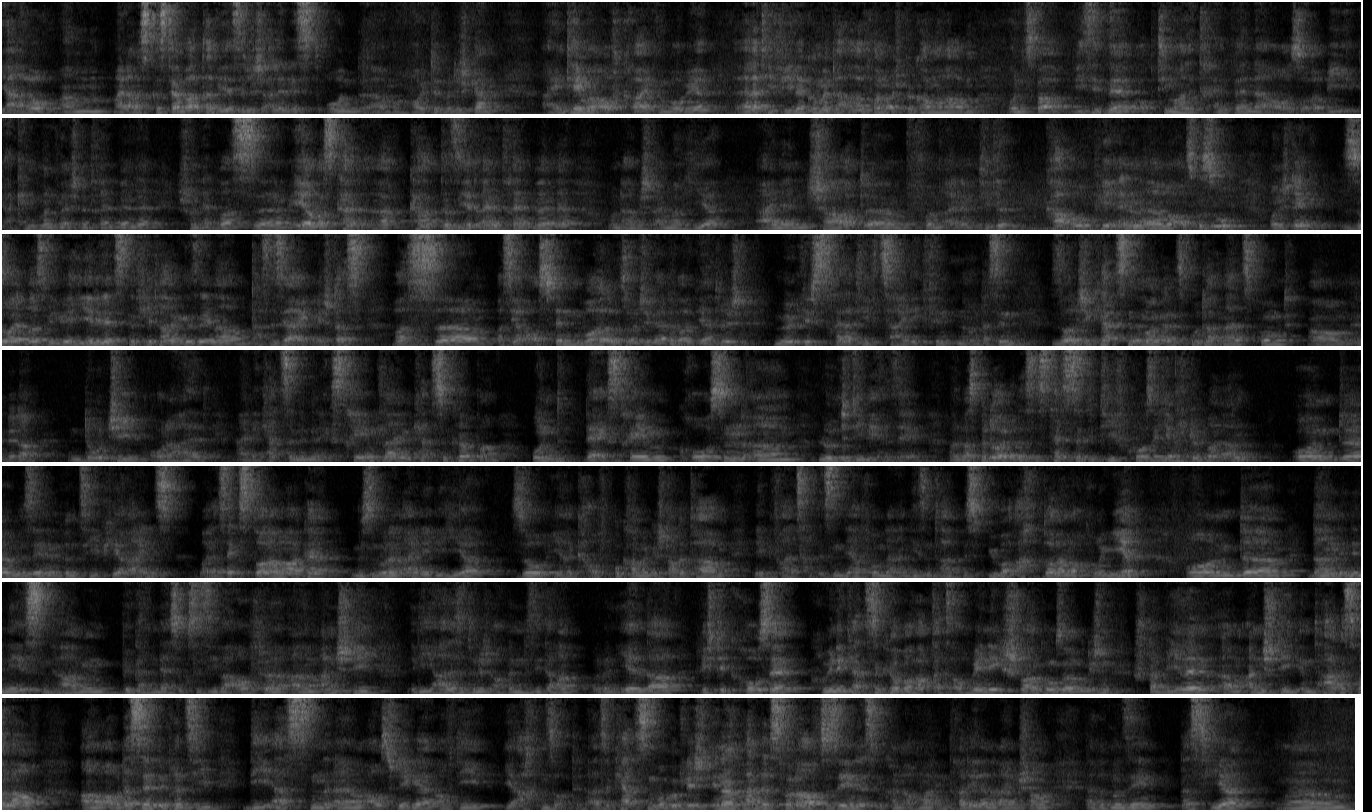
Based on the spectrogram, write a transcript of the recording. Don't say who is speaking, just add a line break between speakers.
Ja, hallo. Ähm, mein Name ist Christian Walter, wie ihr sicherlich alle wisst. Und ähm, heute würde ich gerne ein Thema aufgreifen, wo wir relativ viele Kommentare von euch bekommen haben. Und zwar, wie sieht eine optimale Trendwende aus? Oder wie erkennt man vielleicht eine Trendwende schon etwas ähm, eher? Was charakterisiert eine Trendwende? Und da habe ich einmal hier einen Chart ähm, von einem Titel KOPN ähm, ausgesucht. Und ich denke, so etwas, wie wir hier die letzten vier Tage gesehen haben, das ist ja eigentlich das, was, ähm, was ihr herausfinden wollt. Oder solche Werte wollt ihr natürlich möglichst relativ zeitig finden. Und das sind solche Kerzen immer ein ganz guter Anhaltspunkt. Ähm, entweder ein Doji oder halt eine Kerze mit einem extrem kleinen Kerzenkörper und der extrem großen ähm, Lunte, die wir hier sehen. Weil was bedeutet das? Es testet die Tiefkurse hier ein Stück weit an und äh, wir sehen im Prinzip hier eins bei der 6-Dollar-Marke müssen wohl dann einige hier so ihre Kaufprogramme gestartet haben. Jedenfalls hat es in der Form dann an diesem Tag bis über 8 Dollar noch korrigiert. Und ähm, dann in den nächsten Tagen begann der sukzessive Auf, ähm, Anstieg. Ideal ist natürlich auch, wenn Sie da oder wenn ihr da richtig große grüne Kerzenkörper habt, als auch wenig Schwankungen, sondern wirklich einen stabilen ähm, Anstieg im Tagesverlauf. Ähm, aber das sind im Prinzip die ersten äh, Ausschläge, auf die ihr achten solltet. Also Kerzen, wo wirklich inner Handelsverlauf zu sehen ist. Wir können auch mal intraday dann reinschauen. Da wird man sehen, dass hier ähm,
